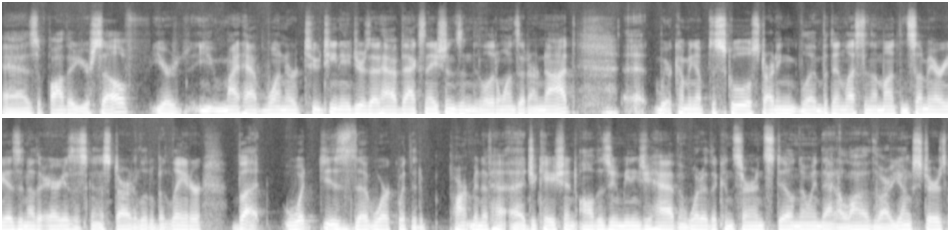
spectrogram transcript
As a father yourself, you're, you might have one or two teenagers that have vaccinations and the little ones that are not. Uh, we're coming up to school starting within less than a month in some areas. In other areas, it's going to start a little bit later. But what is the work with the Department of Education, all the Zoom meetings you have, and what are the concerns still, knowing that a lot of our youngsters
